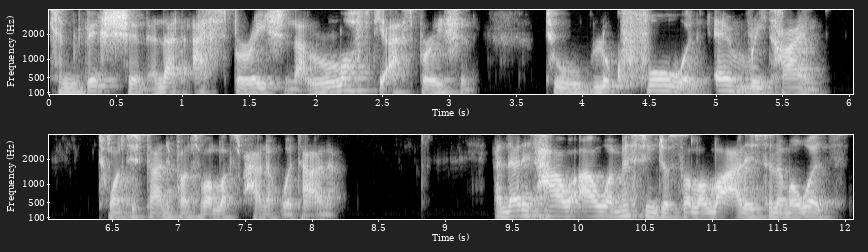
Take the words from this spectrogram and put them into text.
conviction and that aspiration, that lofty aspiration to look forward every time to want to stand in front of Allah subhanahu wa ta'ala. And that is how our Messenger sallallahu alayhi wasallam was.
